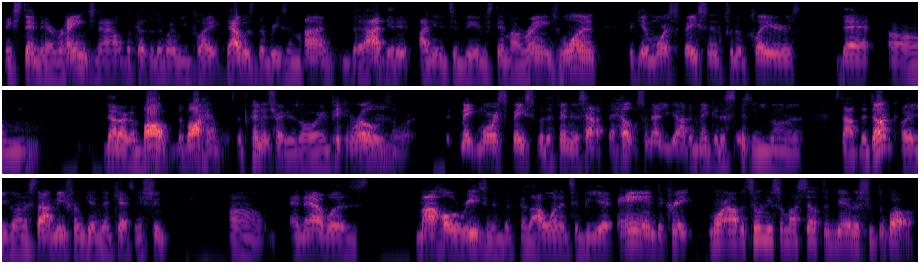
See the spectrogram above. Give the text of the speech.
extend their range now because of the way we play. That was the reason mine that I did it. I needed to be able to extend my range. One to get more spacing for the players that um, that are the ball the ball handlers, the penetrators, or in pick and rolls, mm-hmm. or make more space for defenders have to help. So now you got to make a decision. You're gonna stop the dunk, or you're gonna stop me from getting the catch and shoot. Um, and that was my whole reasoning because I wanted to be it and to create more opportunities for myself to be able to shoot the ball.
